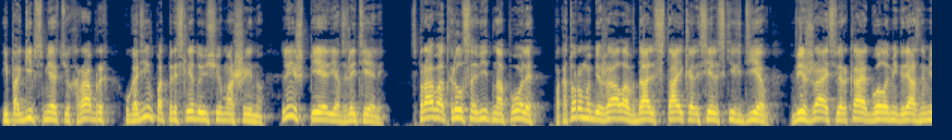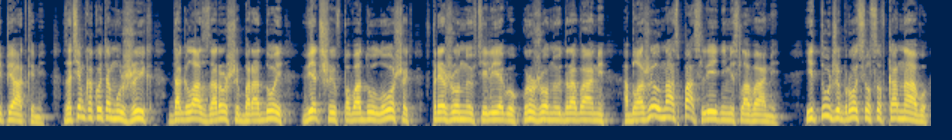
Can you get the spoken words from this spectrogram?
и погиб смертью храбрых, угодив под преследующую машину. Лишь перья взлетели. Справа открылся вид на поле, по которому бежала вдаль стайка сельских дев, визжая, сверкая голыми грязными пятками. Затем какой-то мужик, до глаз заросший бородой, ведший в поводу лошадь, впряженную в телегу, груженную дровами, обложил нас последними словами. И тут же бросился в канаву,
